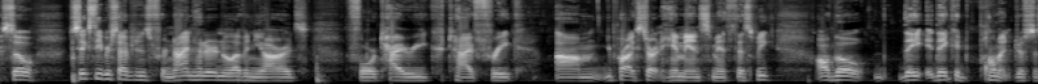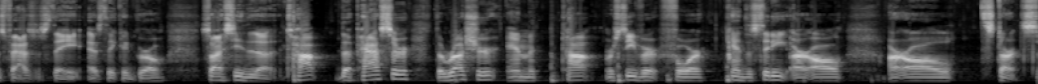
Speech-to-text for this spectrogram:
So, 60 receptions for 911 yards for Tyreek Ty Freak. Um, you probably start him and Smith this week although they they could plummet just as fast as they as they could grow. So I see the top, the passer, the rusher, and the top receiver for Kansas City are all are all starts,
